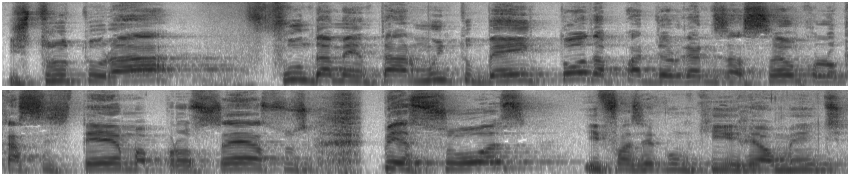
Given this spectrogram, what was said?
estruturar, fundamentar muito bem toda a parte de organização, colocar sistema, processos, pessoas e fazer com que realmente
